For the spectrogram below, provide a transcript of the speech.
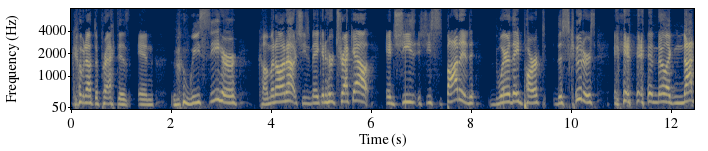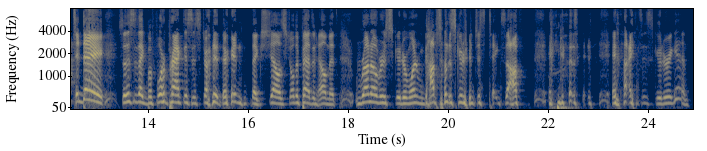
coming out to practice and we see her coming on out she's making her trek out and she's she spotted where they'd parked the scooters and they're like not today so this is like before practice has started they're in like shells shoulder pads and helmets run over a scooter one of them hops on the scooter and just takes off and goes and hides his scooter again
